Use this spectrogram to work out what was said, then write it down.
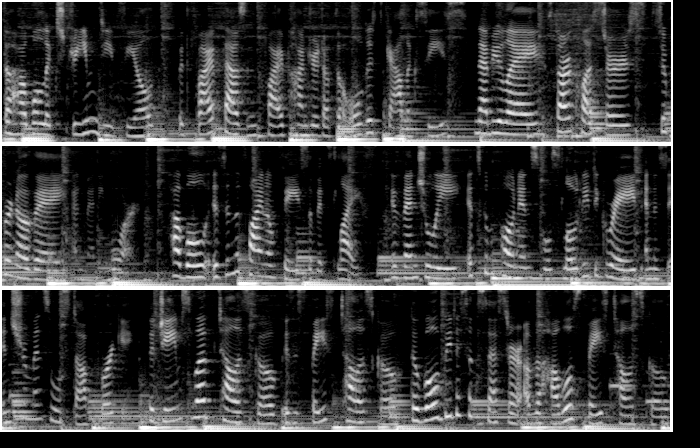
the Hubble Extreme Deep Field with 5,500 of the oldest galaxies, nebulae, star clusters, supernovae, and many. Hubble is in the final phase of its life. Eventually, its components will slowly degrade and its instruments will stop working. The James Webb Telescope is a space telescope that will be the successor of the Hubble Space Telescope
